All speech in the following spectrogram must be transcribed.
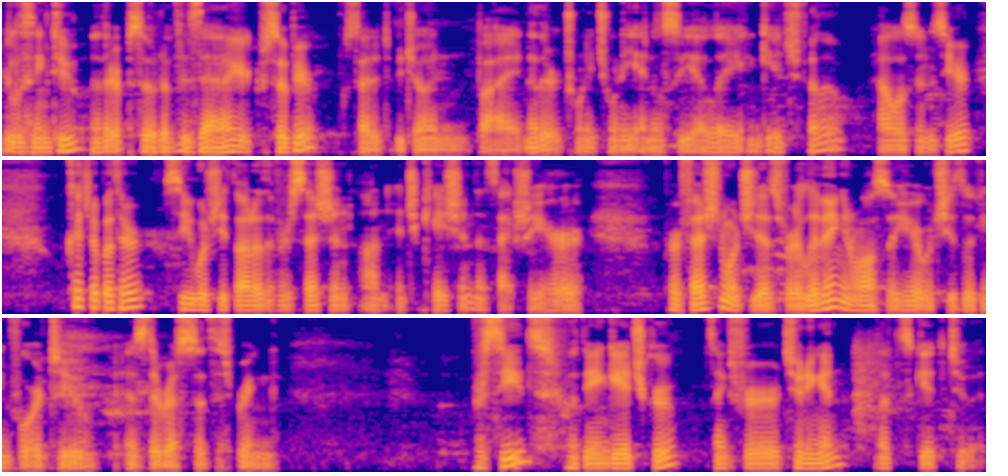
You're listening to another episode of the Zag at Chris here. Excited to be joined by another 2020 NLC LA Engaged Fellow. Allyson is here. We'll catch up with her, see what she thought of the first session on education. That's actually her profession, what she does for a living, and we'll also hear what she's looking forward to as the rest of the spring proceeds with the Engaged crew. Thanks for tuning in. Let's get to it.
